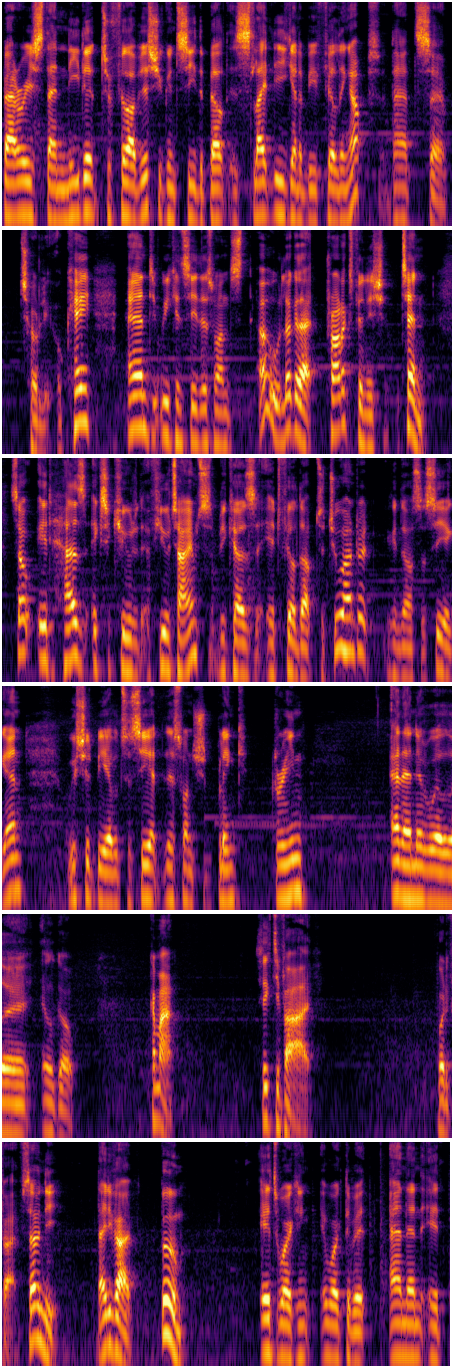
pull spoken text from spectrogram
batteries than needed to fill up this. You can see the belt is slightly going to be filling up. That's uh, totally okay. And we can see this one's, oh, look at that, product finish 10. So it has executed a few times because it filled up to 200. You can also see again, we should be able to see it. This one should blink green and then it will, uh, it'll go. Come on, 65, 45, 70, 95. Boom. It's working. It worked a bit. And then it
